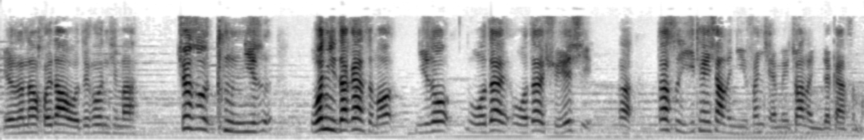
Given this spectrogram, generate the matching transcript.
有人能回答我这个问题吗？就是 你是我你在干什么？你说我在我在学习。啊！但是一天下来你一分钱没赚了，你在干什么？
